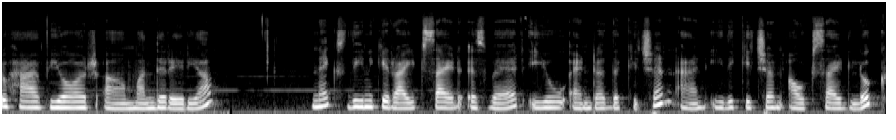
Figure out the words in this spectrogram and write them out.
to have your mandir area next దీనికి right side is where you enter the kitchen and ఇది కిచెన్ అవుట్ సైడ్ లుక్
